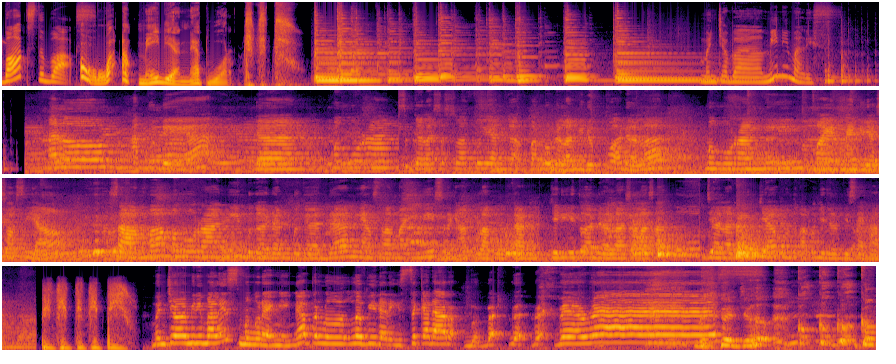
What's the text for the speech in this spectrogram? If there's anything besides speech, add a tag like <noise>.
Box the Box. Oh, what a media network. Mencoba minimalis. Halo, aku Dea dan mengurangi segala sesuatu yang nggak perlu dalam hidupku adalah mengurangi main media sosial sama mengurangi begadang-begadang yang selama ini sering aku lakukan. Jadi itu adalah salah satu jalan ninja untuk aku jadi lebih sehat. Mencoba minimalis mengurangi nggak perlu lebih dari sekadar be- be- be- be- beres. <laughs> Ku,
